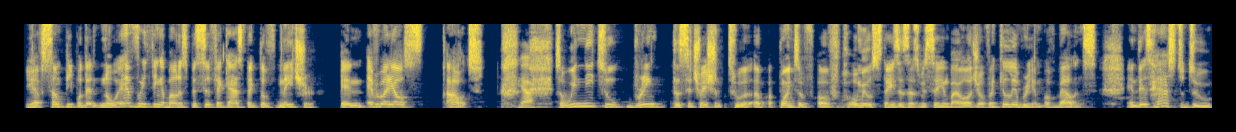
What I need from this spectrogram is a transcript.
You have some people that know everything about a specific aspect of nature and everybody else out. Yeah. so we need to bring the situation to a, a, point of, of homeostasis, as we say in biology, of equilibrium, of balance. And this has to do,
